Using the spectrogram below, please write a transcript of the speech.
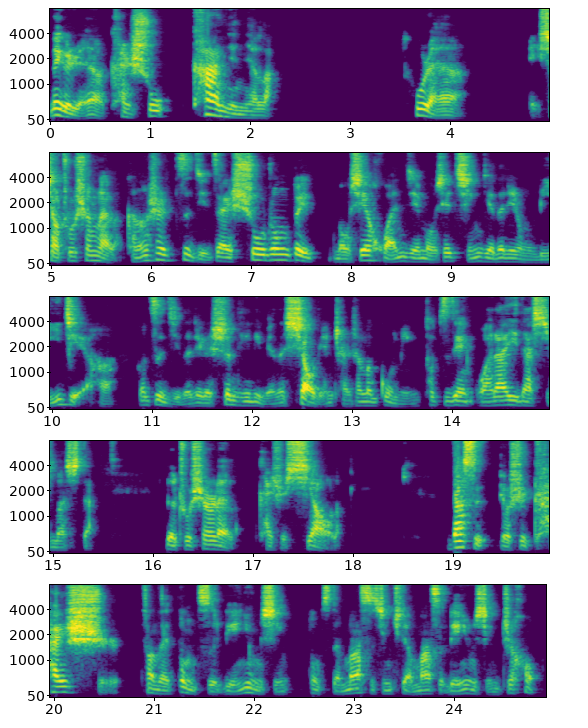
那个人啊，看书看进去了，突然啊。笑出声来了，可能是自己在书中对某些环节、某些情节的这种理解，哈，和自己的这个身体里面的笑点产生了共鸣。突然，哇啦一大西马西达，乐出声来了， 开始笑了。das 表示开始，放在动词连用型，动词的 mas 型去掉 mas 连用型之后。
